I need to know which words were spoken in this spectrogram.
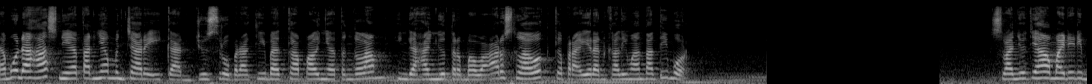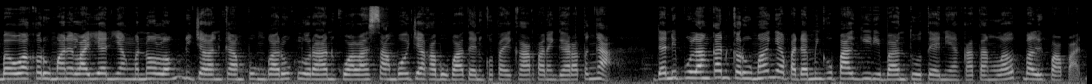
Namun nahas niatannya mencari ikan justru berakibat kapalnya tenggelam hingga hanyut terbawa arus laut ke perairan Kalimantan Timur. Selanjutnya Hamaidi dibawa ke rumah nelayan yang menolong di Jalan Kampung Baru, Kelurahan Kuala Samboja, Kabupaten Kutai Kartanegara Tengah, dan dipulangkan ke rumahnya pada minggu pagi dibantu TNI Angkatan Laut Balikpapan.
